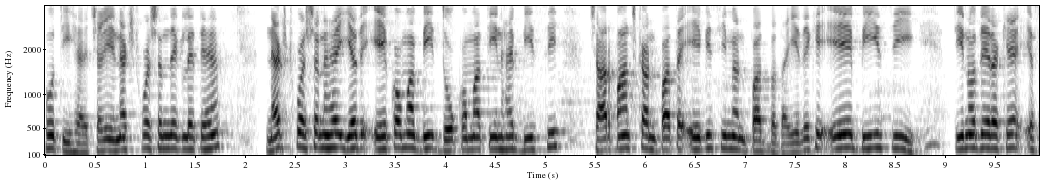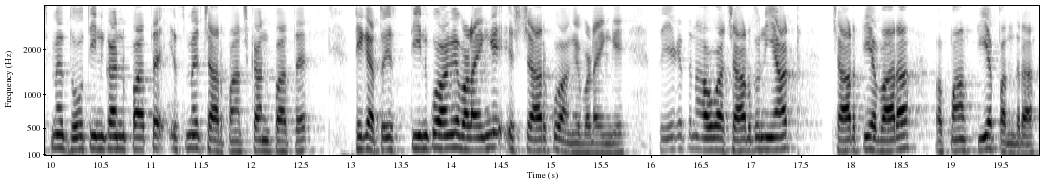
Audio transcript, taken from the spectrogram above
होती है। चलिए नेक्स्ट क्वेश्चन देख लेते हैं। नेक्स्ट क्वेश्चन है, यदि ए कोमा बी दो कोमा तीन है बी सी चार, पाँच का अनुपात है ए बी सी में अनुपात बताइए। देखिए ए बी सी तीनों दे रखे हैं, इसमें दो, तीन का अनुपात है, इसमें चार, पाँच का अनुपात है। ठीक है तो इस तीन को आगे बढ़ाएँगे, इस चार को आगे बढ़ाएँगे। तो ये कितना होगा, चार दूनी आठ, चार तिया बारह और पाँच तिया पंद्रह।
